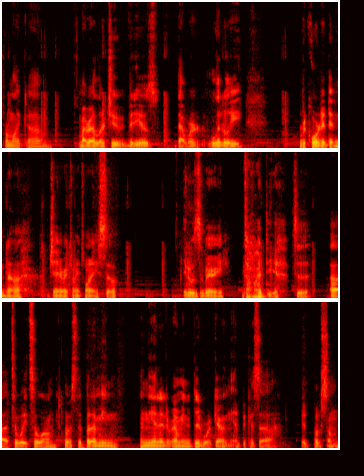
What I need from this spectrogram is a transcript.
from like um, my Red Alert 2 videos that were literally recorded in uh, January 2020, so it was a very dumb idea to uh, to wait so long to post it. But I mean, in the end, it, I mean, it did work out in the end because uh, I did post some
